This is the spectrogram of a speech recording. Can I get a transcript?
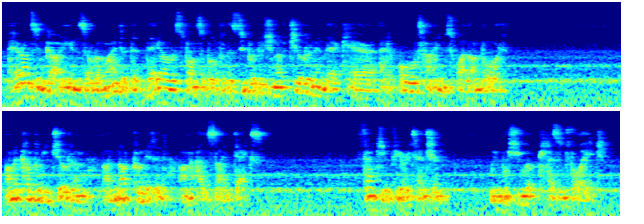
Parents and guardians are reminded that they are responsible for the supervision of children in their care at all times while on board. Unaccompanied children are not permitted on outside decks. Thank you for your attention. We wish you a pleasant voyage.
